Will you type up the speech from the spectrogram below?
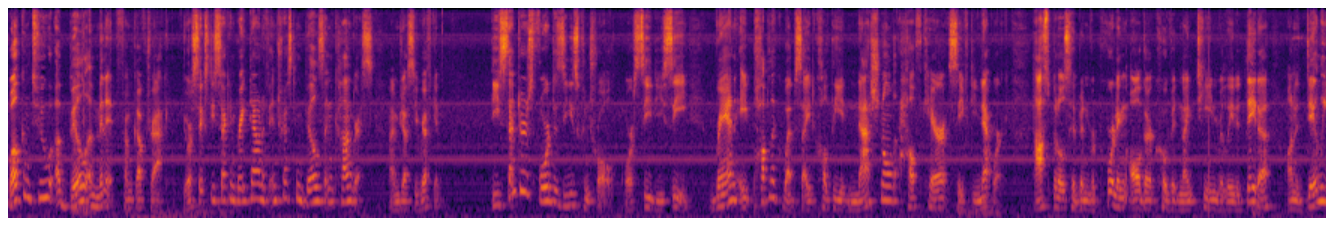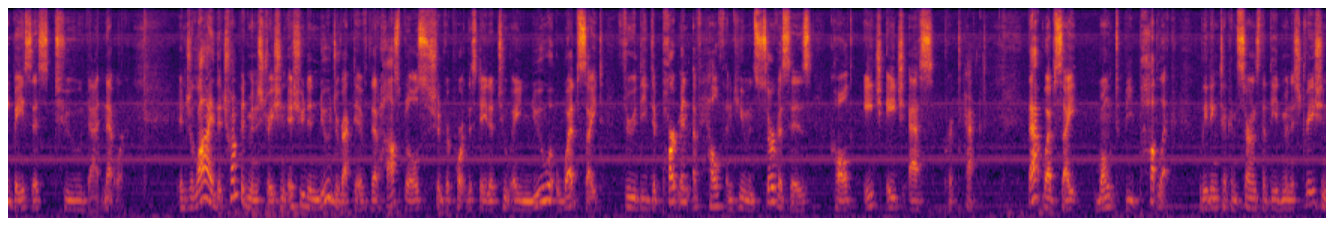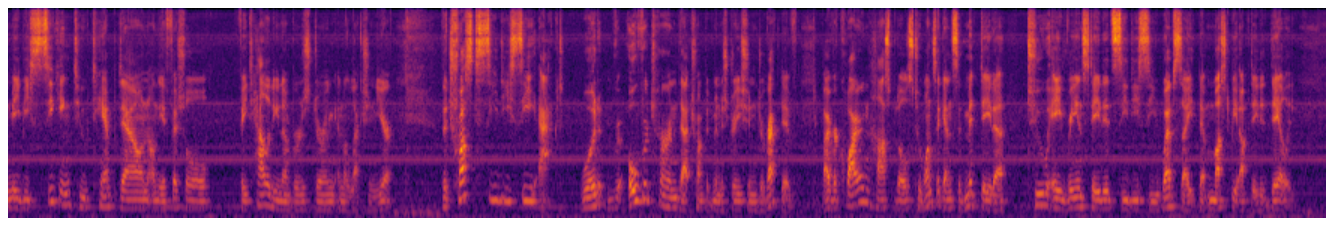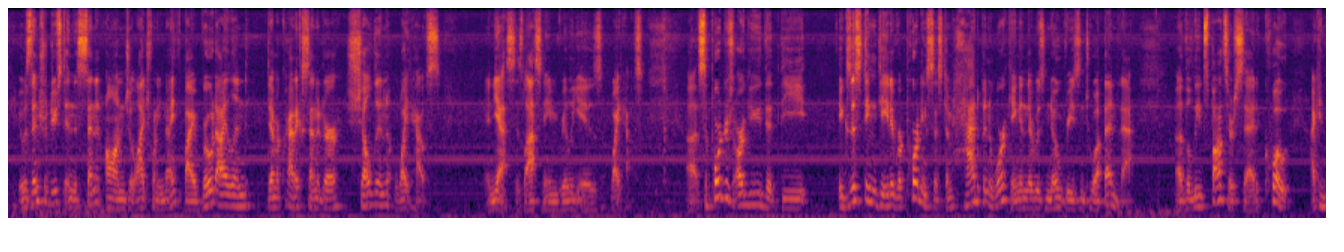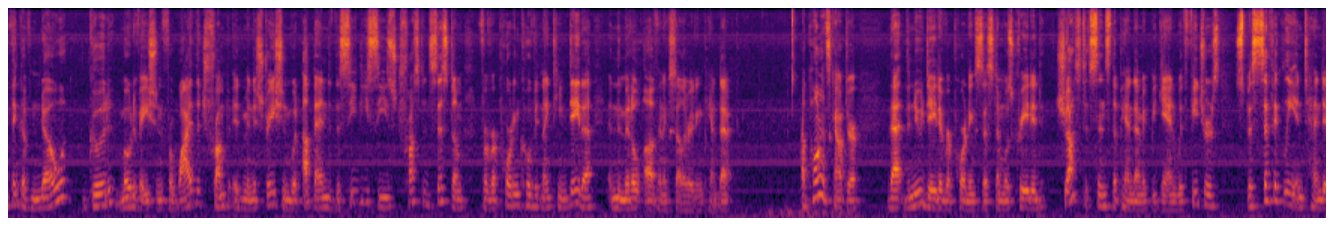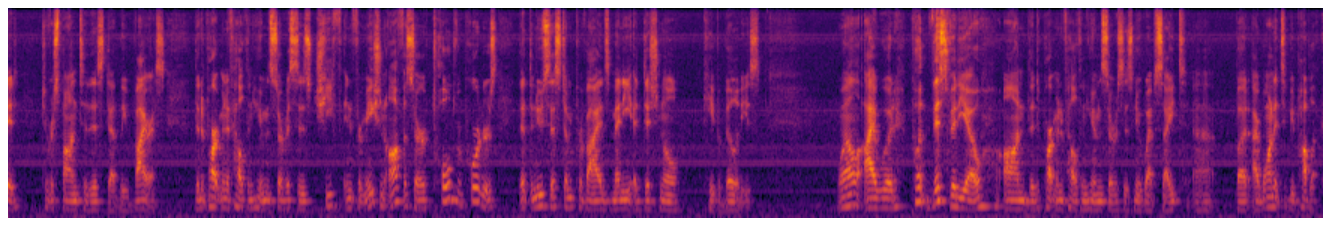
Welcome to A Bill a Minute from GovTrack, your 60 second breakdown of interesting bills in Congress. I'm Jesse Rifkin. The Centers for Disease Control, or CDC, ran a public website called the National Healthcare Safety Network. Hospitals had been reporting all their COVID 19 related data on a daily basis to that network. In July, the Trump administration issued a new directive that hospitals should report this data to a new website through the Department of Health and Human Services called HHS Protect. That website won't be public, leading to concerns that the administration may be seeking to tamp down on the official fatality numbers during an election year. The Trust CDC Act would overturn that Trump administration directive by requiring hospitals to once again submit data to a reinstated CDC website that must be updated daily. It was introduced in the Senate on July 29th by Rhode Island Democratic Senator Sheldon Whitehouse. And yes, his last name really is Whitehouse. Uh, supporters argue that the existing data reporting system had been working and there was no reason to upend that. Uh, the lead sponsor said, quote, I can think of no good motivation for why the Trump administration would upend the CDC's trusted system for reporting COVID 19 data in the middle of an accelerating pandemic. Opponents counter that the new data reporting system was created just since the pandemic began with features specifically intended to respond to this deadly virus. The Department of Health and Human Services Chief Information Officer told reporters that the new system provides many additional capabilities. Well, I would put this video on the Department of Health and Human Services new website, uh, but I want it to be public.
